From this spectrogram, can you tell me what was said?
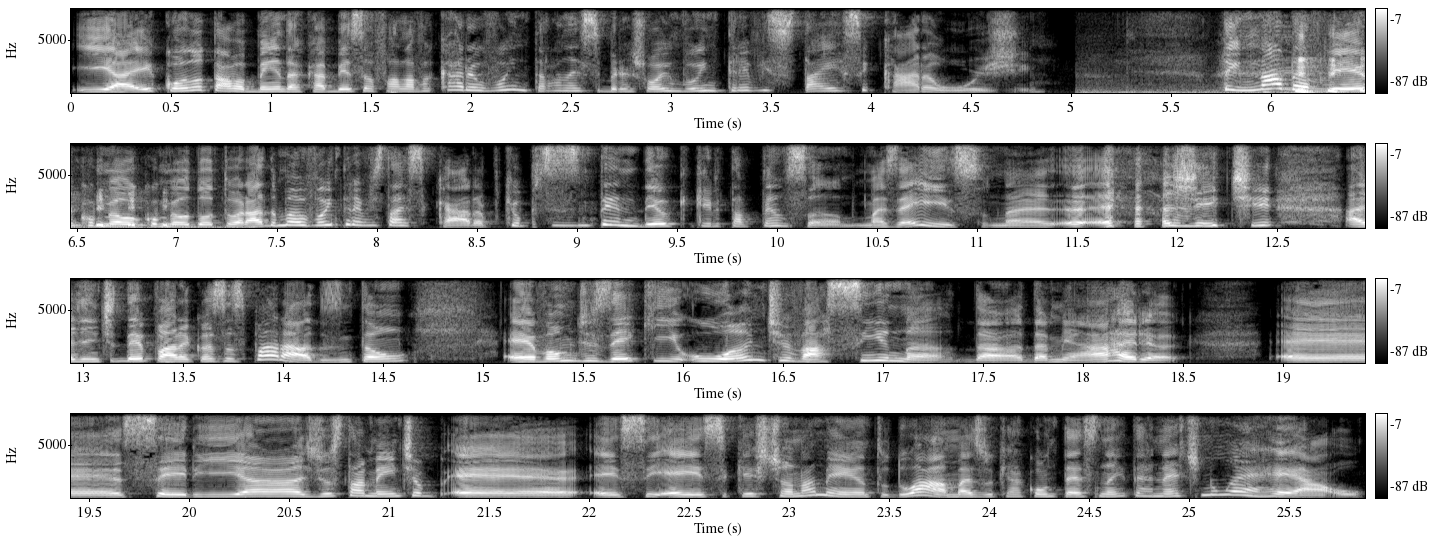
E aí quando eu tava bem da cabeça eu falava, cara, eu vou entrar nesse brechó e vou entrevistar esse cara hoje. Tem nada a ver com o meu, com o meu doutorado, mas eu vou entrevistar esse cara, porque eu preciso entender o que, que ele tá pensando. Mas é isso, né? A gente, a gente depara com essas paradas. Então, é, vamos dizer que o antivacina da, da minha área é, seria justamente é, esse, é esse questionamento do ah, mas o que acontece na internet não é real.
